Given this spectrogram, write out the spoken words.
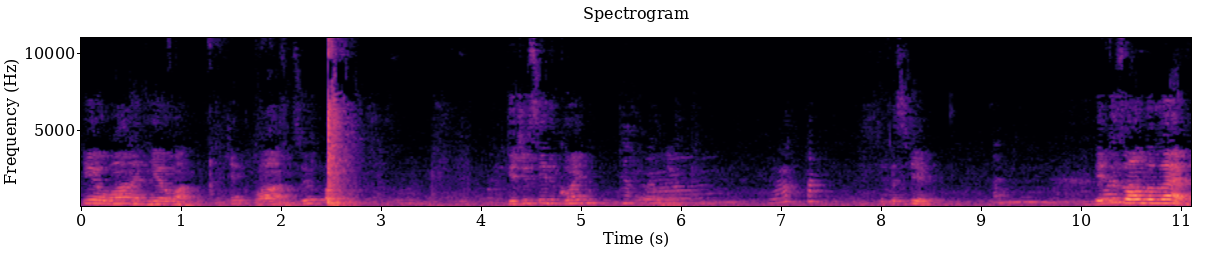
Here one and here one, okay? One, two, oh. Did you see the coin? It is here. It is on the left.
